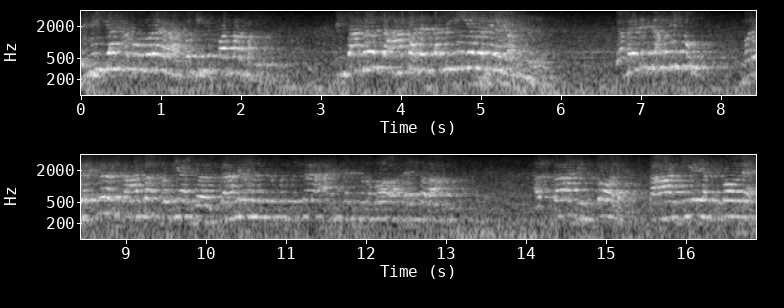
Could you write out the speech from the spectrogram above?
Demikian Abu Hurairah pergi ke pasar Mekah. Di sana sahabat dan tabi'in yang berniaga. Yang mereka tidak menipu. Mereka sahabat berniaga kerana mendengar Anjir Sallallahu Alaihi Wasallam. Asal soleh, tahagia yang soleh,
